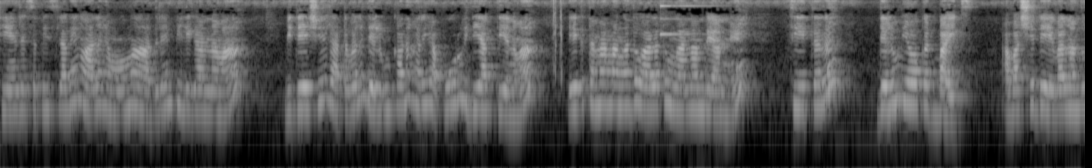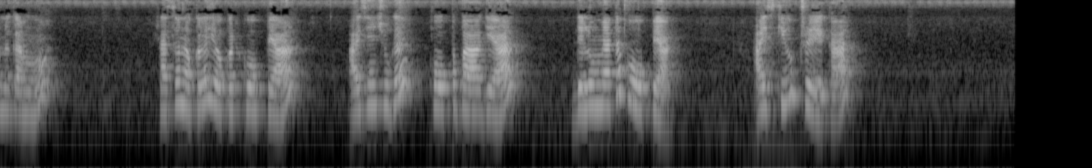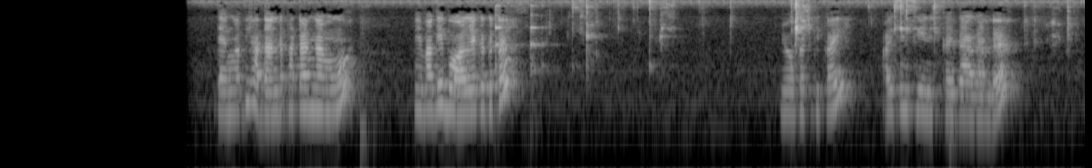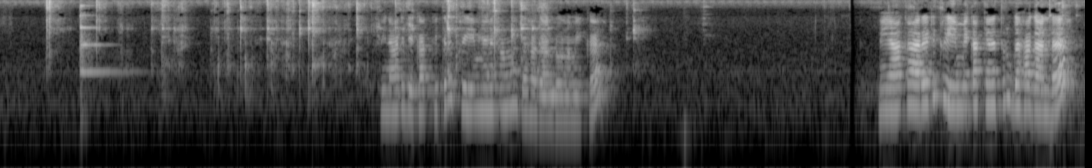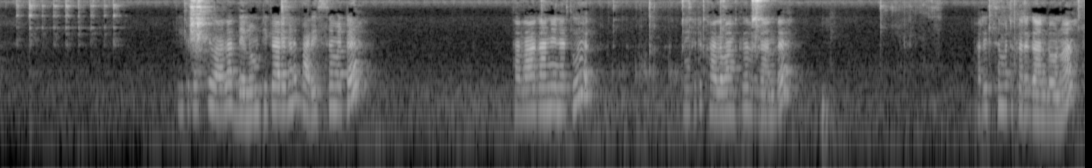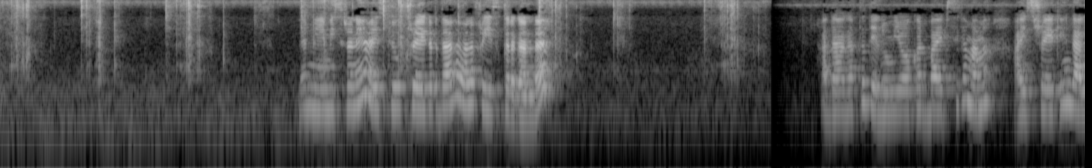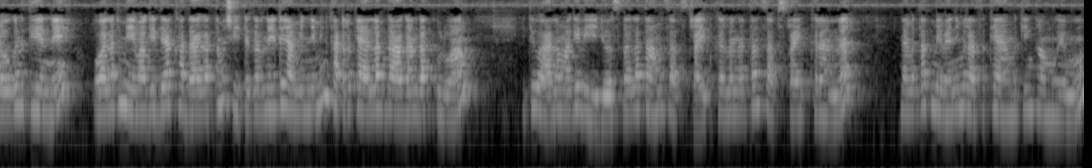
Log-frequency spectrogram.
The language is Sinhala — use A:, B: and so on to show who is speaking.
A: TN recipes ළගෙන් ඔයාලා හැමෝම ආදරෙන් පිළිගන්නවා. විදේශීය රටවල දෙලුම් කන හරි අපූර්ව විදියක් තියෙනවා. ඒක තමයි මම අද ඔයාලට උගන්වන්න යන්නේ. සීතල දෙලුම් යෝගට් බයිට්ස්. අවශ්‍ය දේවල් හඳුන ගමු. රස නොකල යෝගට් කෝප්පයක්, අයිසින් සුගර් කෝප්ප භාගයක්, දෙලුම් යට කෝප්පයක්, අයිස් කියුබ් ට්‍රේ එකක්, දැන් අපි හදන්න පටන් ගමු. මේ වගේ බෝල් එකකට යෝගට් ටිකයි අයිසින් සීනි ටිකයි දාගන්න. විනාඩි දෙකක් විතර ක්‍රීම් වෙනකම්ම ගහ ගන්න ඕන මේක. මේ ආකාරයට ක්‍රීම් එකක් එනතුරු ගහ ගන්න. ඊට පස්සේ ඔයාලා දෙලුම් ටික අරගෙන පරිස්සමට තලා ගන්නේ නැතුව මේකට කලවම් කරගන්න පරිස්සමට කරගන්න ඕන. දැන් මේ මිශ්‍රණය අයිස් කියුබ් ට්‍රේ එකට දාලා ඔයාලා ෆ්‍රීස් කරගන්න. හදාගත්ත දෙලුම් යෝගට් බයිට්ස් එක මම අයිස් ට්‍රේ එකකින් ගලවගෙන තියෙන්නේ. ඔයාලට මේ වගේ දෙයක් හදාගත්තම ශීතකරණයට යමින් යමින් කටට කෑල්ලක් දාගන්නත් පුළුවන්. ඉතින් ඔයාලා මගේ වීඩියෝස් බලලා තාම සබස්ක්‍රයිබ් කරලා නැත්නම් සබස්ක්‍රයිබ් කරන්න. නැවතත් මෙවැනිම රස කෑමකින් හමු වෙමු.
